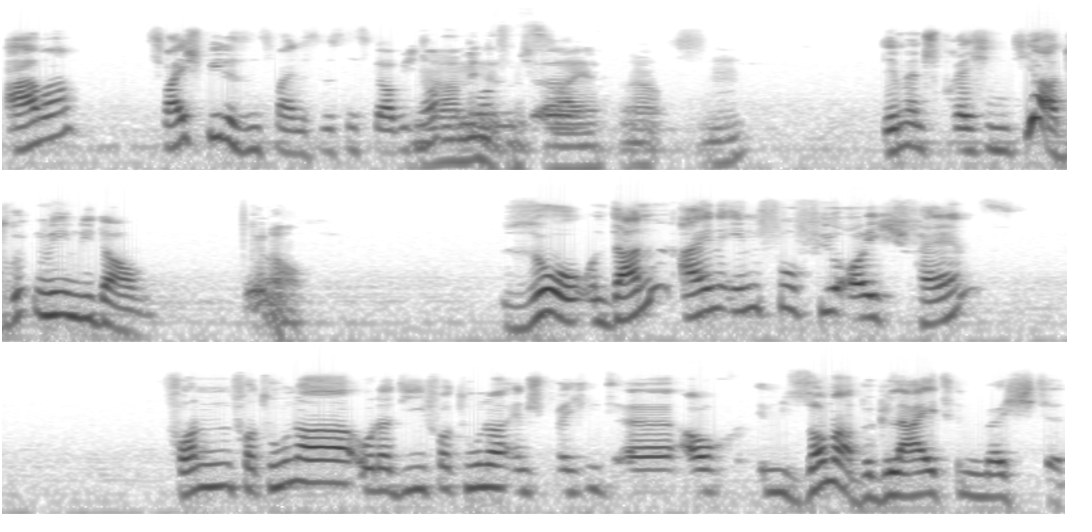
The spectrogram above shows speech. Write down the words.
aber zwei Spiele sind es meines Wissens, glaube ich, noch. Ja, mindestens Und, zwei. Äh, ja. Mhm. Dementsprechend, ja, drücken wir ihm die Daumen. Genau. So, und dann eine Info für euch Fans von Fortuna oder die Fortuna entsprechend äh, auch im Sommer begleiten möchten.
